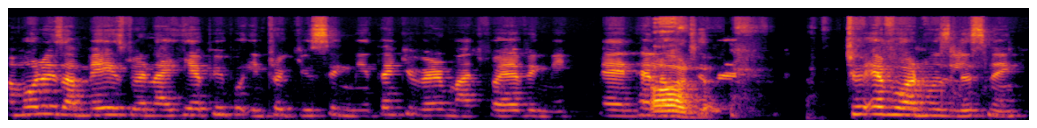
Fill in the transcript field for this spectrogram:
I'm always amazed when I hear people introducing me. Thank you very much for having me, and hello oh, to, the, to everyone who's listening.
